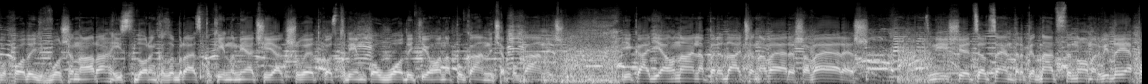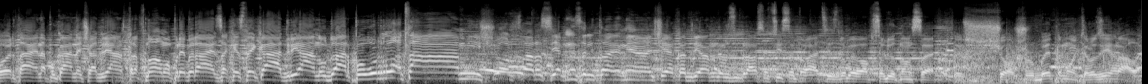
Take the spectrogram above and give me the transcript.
виходить Божинара. І Сидоренко забирає спокійно м'яч. І як швидко, стрімко вводить його на Пуканича. Пуканич. Яка діагональна передача на Вереша. Вереш. Зміщується в центр. 15 номер. Віддає, повертає на Пуканича. Адріан штрафному прибирає захисника. Адріан. Удар поворотом. І що ж зараз, як не залітає м'яч, як Адріан не розібрався в цій ситуації, зробив абсолютно все. Що ж робитимуть? Розіграли.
